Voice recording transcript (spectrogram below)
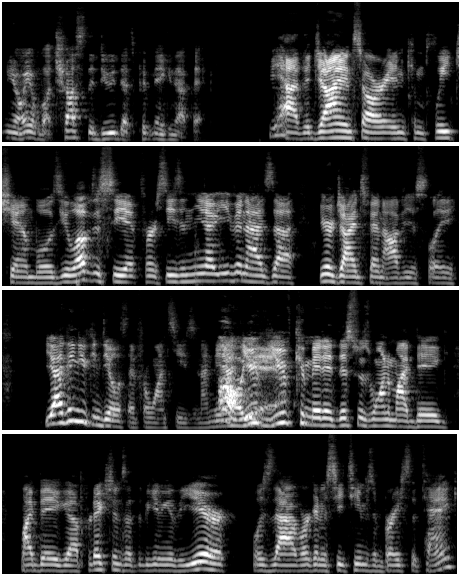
you know able to trust the dude that's making that pick. Yeah, the Giants are in complete shambles. You love to see it for a season. You know, even as uh, you're a Giants fan, obviously. Yeah, I think you can deal with it for one season. I mean, Oh, you've, yeah. you've committed. This was one of my big my big uh, predictions at the beginning of the year was that we're going to see teams embrace the tank.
